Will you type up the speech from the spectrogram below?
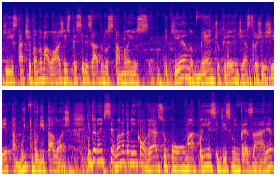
que está ativando uma loja especializada nos tamanhos pequeno, médio, grande, extra GG, tá muito bonita a loja. E durante a semana também converso com uma conhecidíssima empresária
